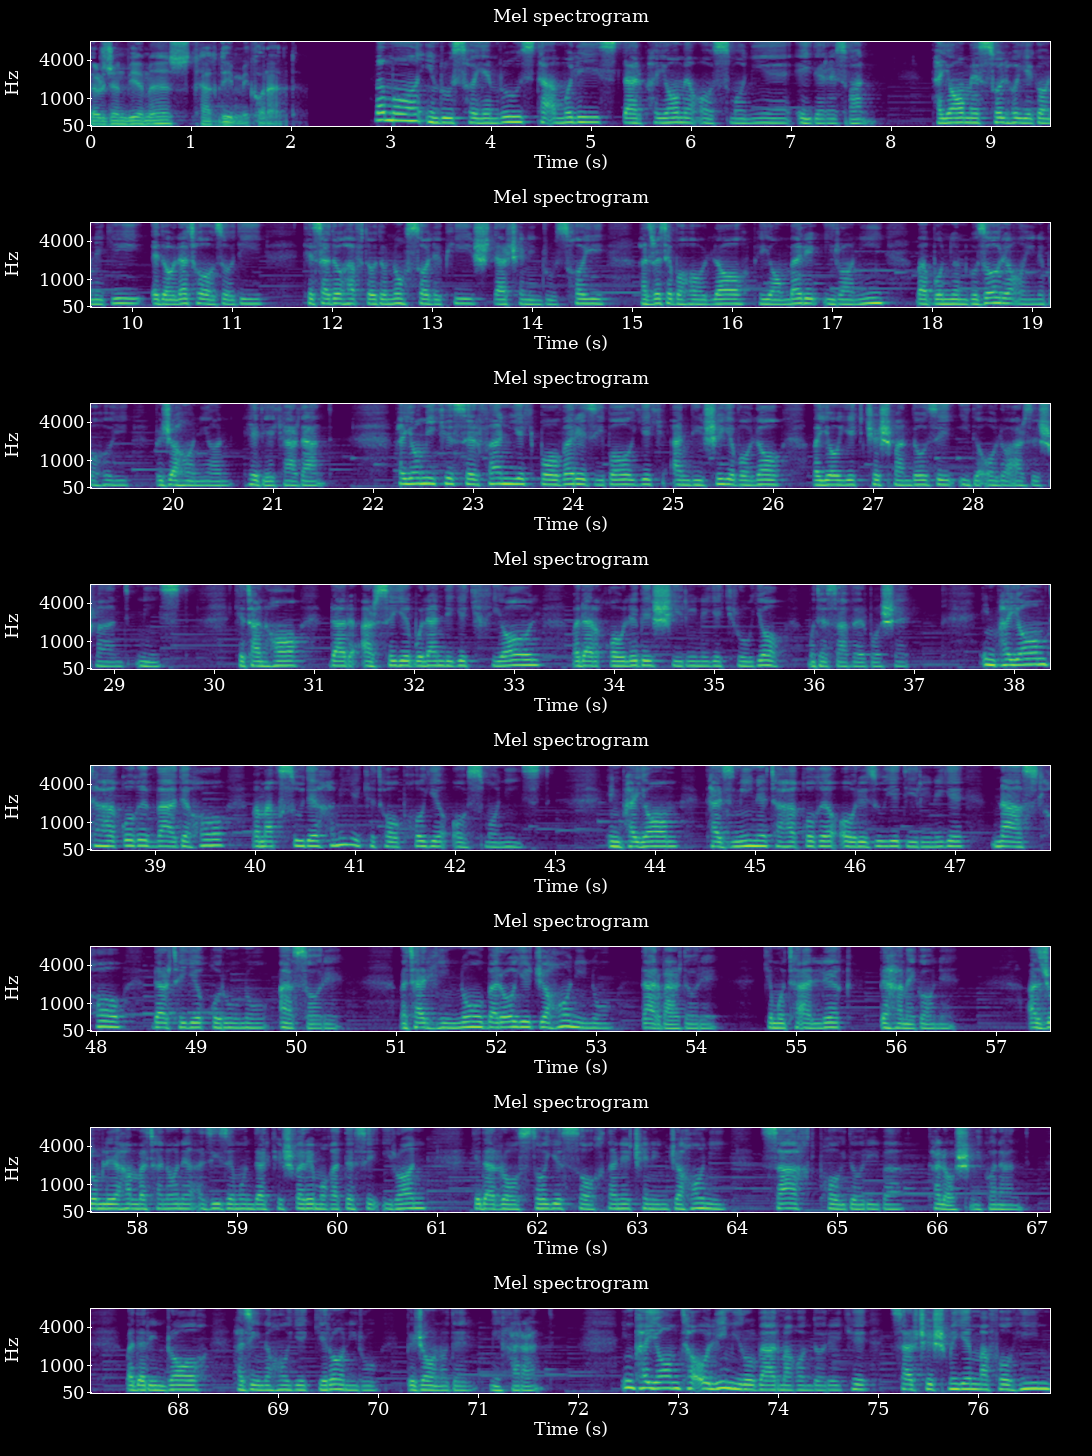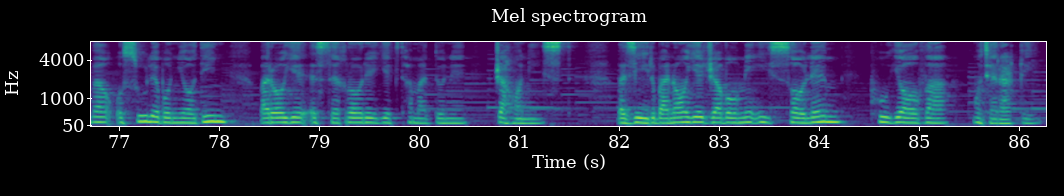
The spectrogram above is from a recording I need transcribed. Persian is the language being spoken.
Persian BMS تقدیم می کند. و ما این روزهای امروز تأملی است در پیام آسمانی عید رضوان پیام صلح و یگانگی، عدالت و آزادی که 179 سال پیش در چنین روزهایی حضرت بهاءالله پیامبر ایرانی و بنیانگذار آیین بهایی به جهانیان هدیه کردند. پیامی که صرفاً یک باور زیبا یک اندیشه والا و یا یک چشمانداز ایدئال و ارزشمند نیست. که تنها در عرصه بلند یک خیال و در قالب شیرین یک رویا متصور باشه. این پیام تحقق وعده ها و مقصود همه کتاب های آسمانی است. این پیام تضمین تحقق آرزوی دیرینه نسل ها در طی قرون و اعثاره و طرحی نو برای جهانی نو در برداره که متعلق به همگانه. از جمله هموطنان عزیزمون در کشور مقدس ایران که در راستای ساختن چنین جهانی سخت پایداری و تلاش می کنند و در این راه هزینه های گرانی رو به جان و دل می‌خرند. این پیام تعالیمی رو برمغان داره که سرچشمه مفاهیم و اصول بنیادین برای استقرار یک تمدن جهانی است و زیربنای جوامعی سالم، پویا و مترقی.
